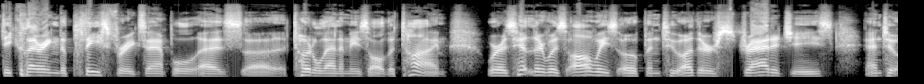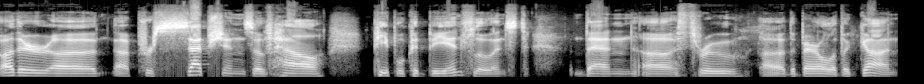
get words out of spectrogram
declaring the police, for example, as uh, total enemies all the time, whereas Hitler was always open to other strategies and to other uh, uh, perceptions of how people could be influenced than through the barrel of a gun.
